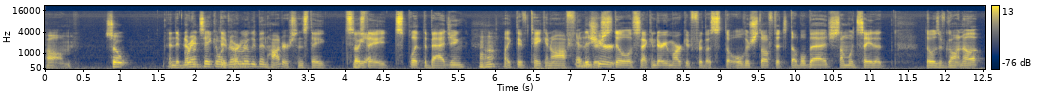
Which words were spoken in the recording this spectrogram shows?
Um, So and they've never they've never really been hotter since they since yeah. they split the badging. Uh-huh. Like they've taken off, Yeah, and this there's year- still a secondary market for the the older stuff that's double badge. Some would say that those have gone up.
